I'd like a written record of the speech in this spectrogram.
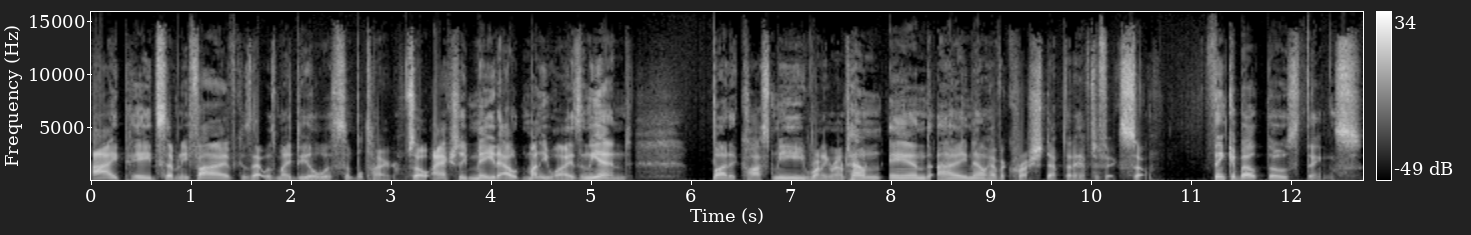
I paid 75 because that was my deal with Simple Tire. So I actually made out money wise in the end, but it cost me running around town and I now have a crush step that I have to fix. So think about those things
